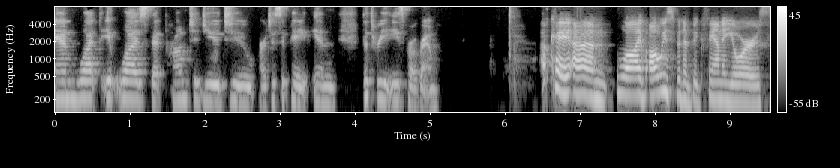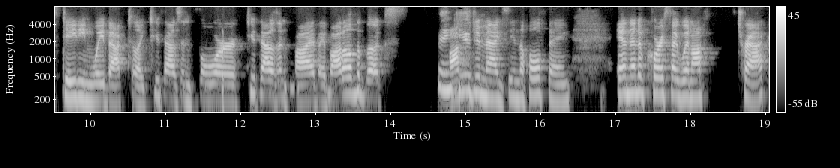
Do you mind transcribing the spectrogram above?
and what it was that prompted you to participate in the Three E's program. Okay. Um, well, I've always been a big fan of yours, dating way back to like 2004, 2005. I bought all the books, Thank Oxygen you. Magazine, the whole thing. And then, of course, I went off track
